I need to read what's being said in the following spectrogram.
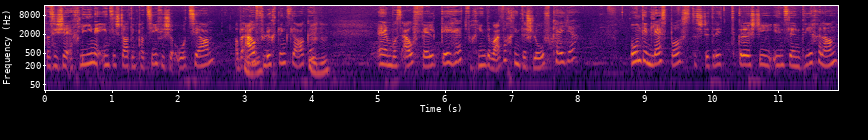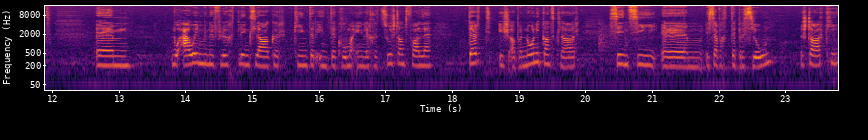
Das ist ein kleiner Inselstaat im Pazifischen Ozean, aber auch Flüchtlingslager, Mhm. ähm, wo es auch Fälle gegeben hat von Kindern, die einfach in den Schlaf fallen. Und in Lesbos, das ist die drittgrößte Insel in Griechenland, ähm, wo auch in einem Flüchtlingslager Kinder in den koma-ähnlichen Zustand fallen. Dort ist aber noch nicht ganz klar, sind sie, ähm, ist einfach Depression eine starke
